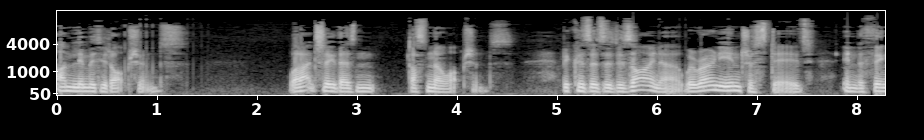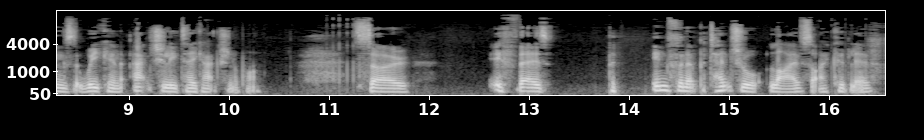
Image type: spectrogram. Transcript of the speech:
unlimited options well actually there's n- just no options because as a designer we're only interested in the things that we can actually take action upon so if there's infinite potential lives that I could live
